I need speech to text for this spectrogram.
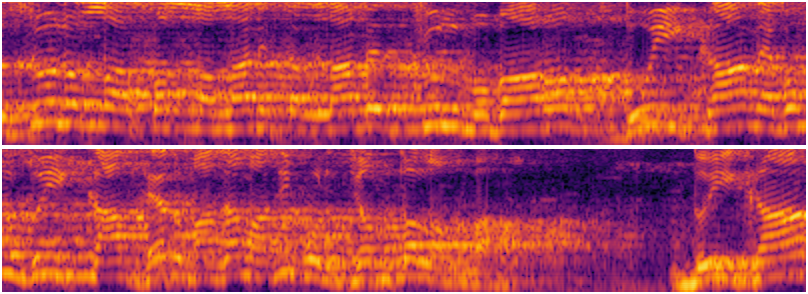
রসুল্লাহ সাল্লি সাল্লামের চুল মুবারক দুই কান এবং দুই কাঁধের মাঝামাঝি পর্যন্ত লম্বা। দুই কান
